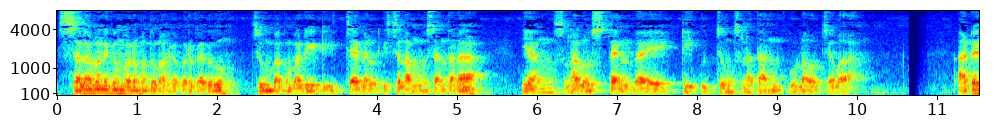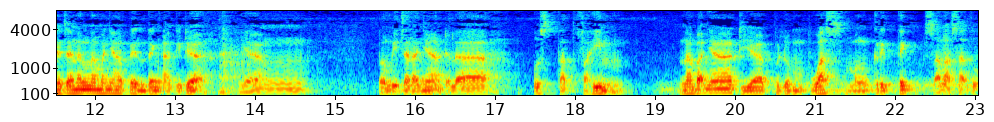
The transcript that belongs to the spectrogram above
Assalamualaikum warahmatullahi wabarakatuh. Jumpa kembali di channel Islam Nusantara Yang selalu standby di ujung selatan Pulau Jawa. Ada channel namanya Benteng Akidah Yang pembicaranya adalah Ustadz Fahim. Nampaknya dia belum puas mengkritik salah satu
